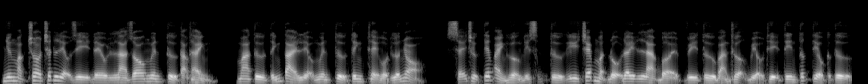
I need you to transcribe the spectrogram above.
Nhưng mặc cho chất liệu gì đều là do nguyên tử tạo thành, mà từ tính tài liệu nguyên tử tinh thể hột lớn nhỏ sẽ trực tiếp ảnh hưởng đi từ ghi chép mật độ. Đây là bởi vì từ bản thượng biểu thị tin tức tiểu cực tử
